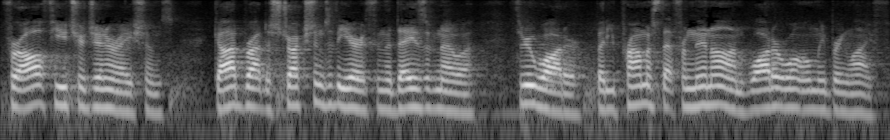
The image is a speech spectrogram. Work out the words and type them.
For all future generations, God brought destruction to the earth in the days of Noah through water, but he promised that from then on, water will only bring life.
